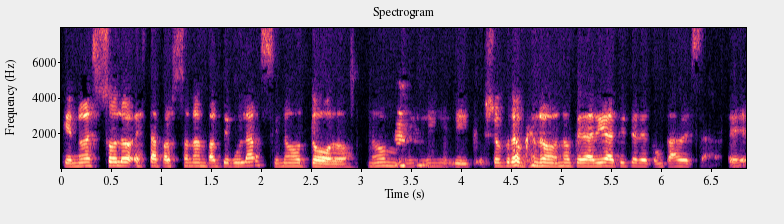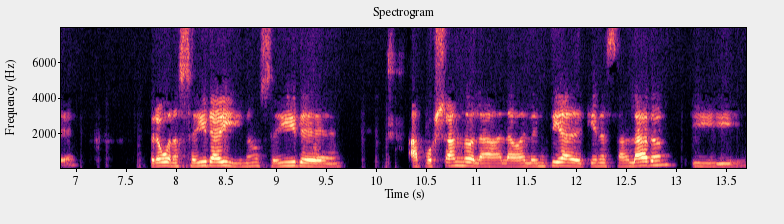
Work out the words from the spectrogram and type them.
que no es solo esta persona en particular, sino todo, ¿no? Y, yo creo que no, no quedaría títere con cabeza. Eh, pero bueno, seguir ahí, ¿no? Seguir apoyando la, la, valentía de quienes hablaron y,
